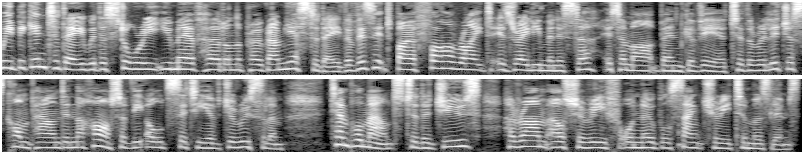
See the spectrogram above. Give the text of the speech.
We begin today with a story you may have heard on the programme yesterday the visit by a far right Israeli minister, Itamar Ben Gvir, to the religious compound in the heart of the old city of Jerusalem, Temple Mount to the Jews, Haram al Sharif, or Noble Sanctuary to Muslims.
